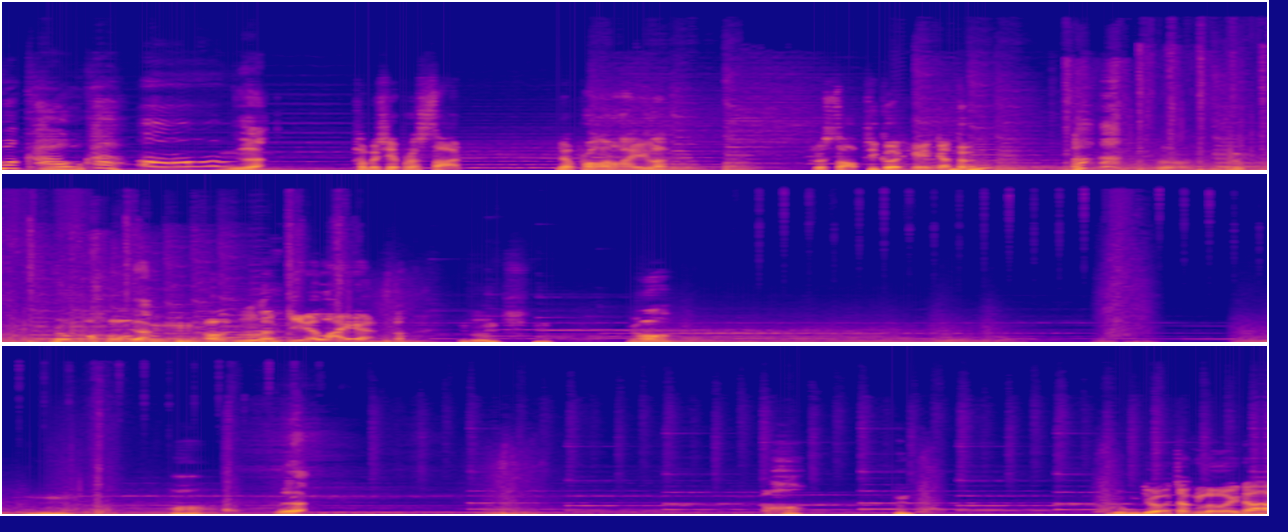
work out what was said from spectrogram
พวกเขาค่ะเออ ถ้าไม่ใช่เพราะศาสตร์แล้วเพราะอะไรล่ะตรวจสอบที่เกิดเหตุกันเถอะโอ้โหเอ้อนั่นกินอะไรอะเหรออืมอ๋อ เอออ๋อหึยุงเยอะจังเลยนะ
